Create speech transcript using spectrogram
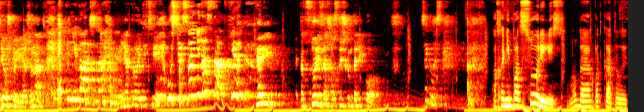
Девушка, я женат. Это не важно. У меня трое детей. У всех свои недостатки. Карин, этот сторис зашел слишком далеко. Согласна. Ах, они подссорились. Ну да, подкатывает.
